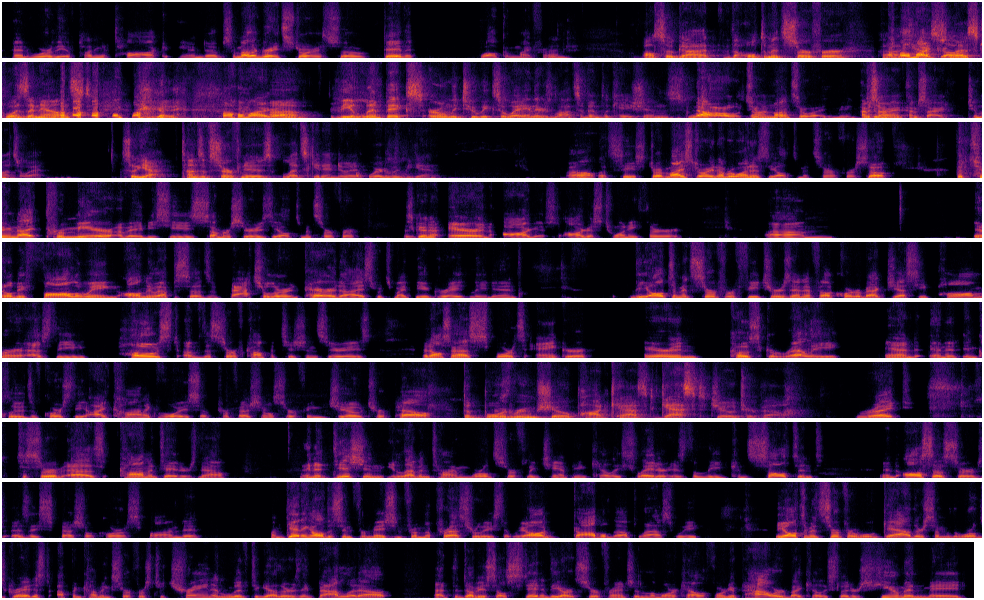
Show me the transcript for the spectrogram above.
and worthy of plenty of talk, and um, some other great stories. So, David, welcome, my friend. We've also got the Ultimate Surfer. Uh, Oh my God. list was announced. Oh my god! Oh my god! Um, the Olympics are only two weeks away, and there's lots of implications. no, two John- months away. You mean? I'm Two sorry. months. I'm sorry. Two months away. So yeah, tons of surf news. Let's get into it. Where do we begin? Well, let's see. Story, my story number one is The Ultimate Surfer. So, the two night premiere of ABC's summer series, The Ultimate Surfer, is going to air in August, August 23rd. Um, it'll be following all new episodes of Bachelor in Paradise, which might be a great lead in. The Ultimate Surfer features NFL quarterback Jesse Palmer as the host of the surf competition series. It also has sports anchor Erin Coscarelli, and and it includes, of course, the iconic voice of professional surfing Joe Turpel. The Boardroom Show podcast guest, Joe Turpel. Right. To serve as commentators. Now, in addition, 11 time World Surf League champion Kelly Slater is the lead consultant and also serves as a special correspondent. I'm getting all this information from the press release that we all gobbled up last week. The Ultimate Surfer will gather some of the world's greatest up and coming surfers to train and live together as they battle it out at the WSL state of the art surf ranch in Lemoore, California, powered by Kelly Slater's human made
